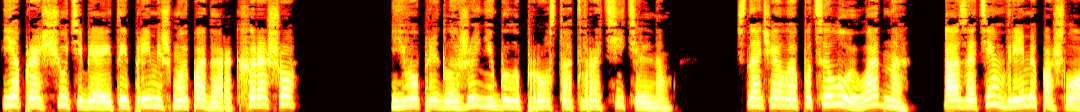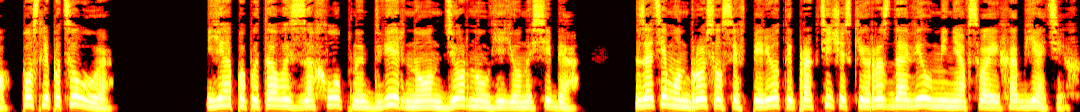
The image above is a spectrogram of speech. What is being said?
Я прощу тебя, и ты примешь мой подарок, хорошо? Его предложение было просто отвратительным. Сначала поцелуй, ладно? А затем время пошло, после поцелуя. Я попыталась захлопнуть дверь, но он дернул ее на себя. Затем он бросился вперед и практически раздавил меня в своих объятиях.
